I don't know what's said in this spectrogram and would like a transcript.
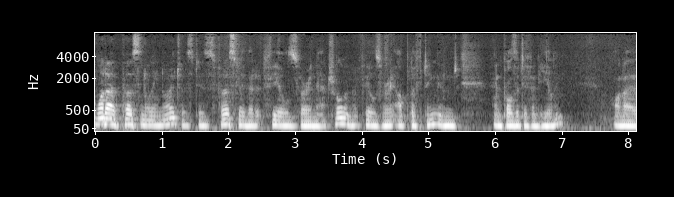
What I've personally noticed is firstly that it feels very natural and it feels very uplifting and, and positive and healing on a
